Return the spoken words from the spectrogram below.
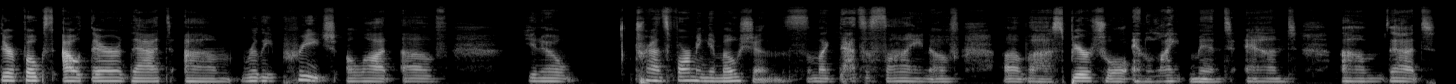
There are folks out there that um, really preach a lot of, you know, transforming emotions and like that's a sign of of uh, spiritual enlightenment and um, that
